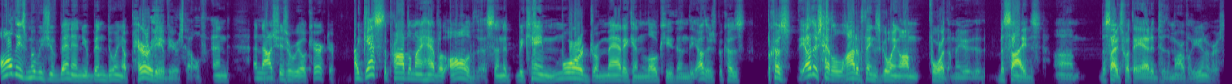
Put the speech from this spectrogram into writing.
all these movies you've been in, you've been doing a parody of yourself, and and now she's a real character." I guess the problem I have with all of this, and it became more dramatic in Loki than the others because because the others had a lot of things going on for them eh, besides um, besides what they added to the Marvel universe.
